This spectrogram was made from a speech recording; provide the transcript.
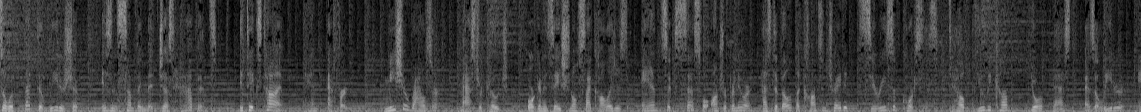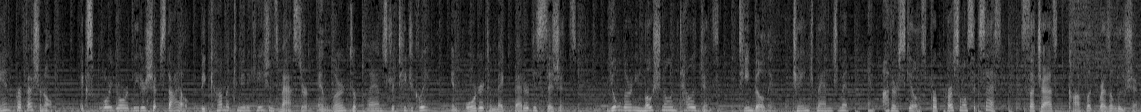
So, effective leadership isn't something that just happens. It takes time, and effort. Meisha Rouser, master coach, organizational psychologist, and successful entrepreneur, has developed a concentrated series of courses to help you become your best as a leader and professional. Explore your leadership style, become a communications master, and learn to plan strategically in order to make better decisions. You'll learn emotional intelligence, team building, change management, and other skills for personal success, such as conflict resolution.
